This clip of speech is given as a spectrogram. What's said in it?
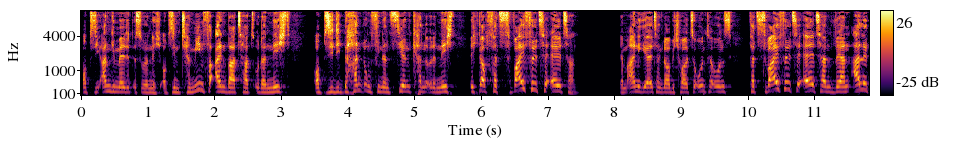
ob sie angemeldet ist oder nicht, ob sie einen Termin vereinbart hat oder nicht, ob sie die Behandlung finanzieren kann oder nicht. Ich glaube, verzweifelte Eltern, wir haben einige Eltern, glaube ich, heute unter uns, verzweifelte Eltern werden alle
